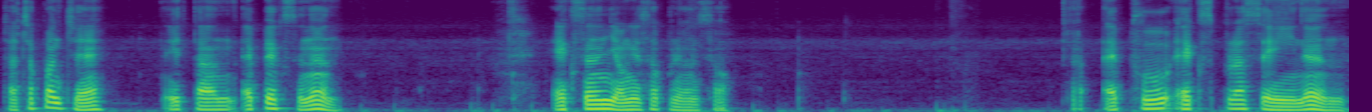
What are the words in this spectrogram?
자, 첫 번째 일단 fx는 x는 0에서 불연속 자, fx 플러스 a는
